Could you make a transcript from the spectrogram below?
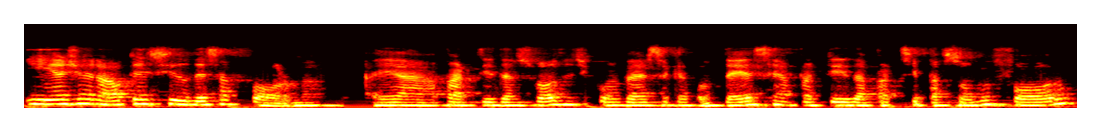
E, em geral, tem sido dessa forma. É a partir das rodas de conversa que acontecem, a partir da participação no fórum,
